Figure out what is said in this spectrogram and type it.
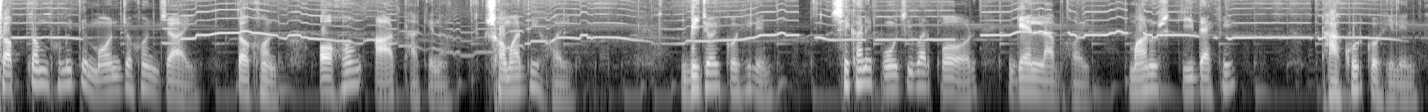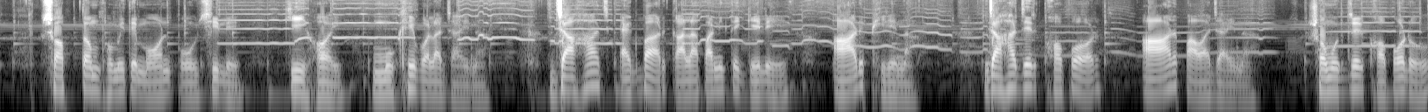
সপ্তম ভূমিতে মন যখন যায়, তখন অহং আর থাকে না, সমাধি হয়। বিজয় কহিলেন, সেখানে পৌঁছিবার পর জ্ঞান লাভ হয়, মানুষ কি দেখে? ঠাকুর কহিলেন, সপ্তম ভূমিতে মন পৌঁছিলে কি হয়? মুখে বলা যায় না। জাহাজ একবার কালাপানিতে গেলে আর ফিরে না। জাহাজের খপর আর পাওয়া যায় না। সমুদ্রের খপরও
